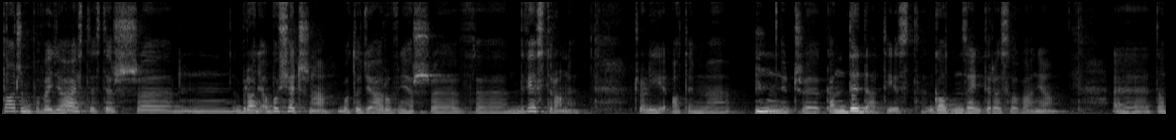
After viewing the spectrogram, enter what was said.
to o czym powiedziałaś, to jest też e, mm, broń obosieczna, bo to działa również w dwie strony. Czyli o tym, czy kandydat jest godny zainteresowania, to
